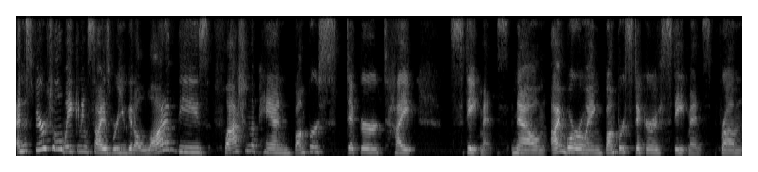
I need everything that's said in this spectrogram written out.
And the spiritual awakening side is where you get a lot of these flash in the pan bumper sticker type statements. Now, I'm borrowing bumper sticker statements from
